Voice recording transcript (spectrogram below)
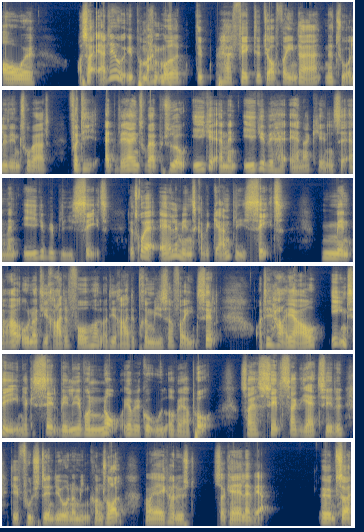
Og, øh, og så er det jo på mange måder det perfekte job for en, der er naturligt introvert. Fordi at være introvert betyder jo ikke, at man ikke vil have anerkendelse, at man ikke vil blive set. Det tror jeg, at alle mennesker vil gerne blive set men bare under de rette forhold og de rette præmisser for en selv. Og det har jeg jo en til en. Jeg kan selv vælge, hvornår jeg vil gå ud og være på. Så har jeg selv sagt ja til det. Det er fuldstændig under min kontrol. Når jeg ikke har lyst, så kan jeg lade være. Øhm, så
